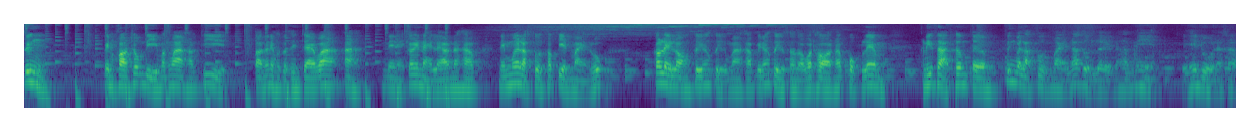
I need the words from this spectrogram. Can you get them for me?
ซึ่งเป็นความโชคดีมากๆครับที่ตอนนั้นเนี่ยผมตัดสินใจว่าอะไหนๆก็ไหนแล้วนะครับ ในเมื่อหลักสูตรเขาเปลี่ยนใหม่ลุกก็เลยลองซื้อหนังสือมาครับเป็นหนังสือสสวทนะครับหกเล่มคณิตศาสตร์เพิ่มเติม ซึ่งเป็นหลักสูตรใหม่ล่าสุดเลยนะครับ นี่เดี๋ยวให้ดูนะครับ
